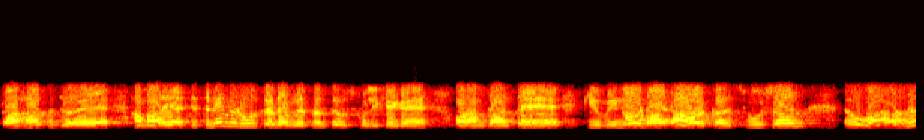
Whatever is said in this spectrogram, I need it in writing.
तहत जो है, हमारे यहाँ जितने भी रूल्स एंड रेगुलेशन है, उसको लिखे गए हैं। और हम जानते हैं कि we know that our constitution was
